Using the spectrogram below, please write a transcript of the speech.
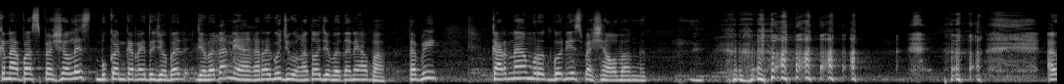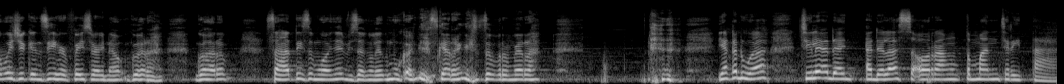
Kenapa specialist? Bukan karena itu jabat jabatannya, karena gue juga gak tahu jabatannya apa. Tapi karena menurut gue dia spesial banget. I wish you can see her face right now. Gue gue harap sehati semuanya bisa ngeliat muka dia sekarang yang super merah. yang kedua, Chile ada, adalah seorang teman cerita.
